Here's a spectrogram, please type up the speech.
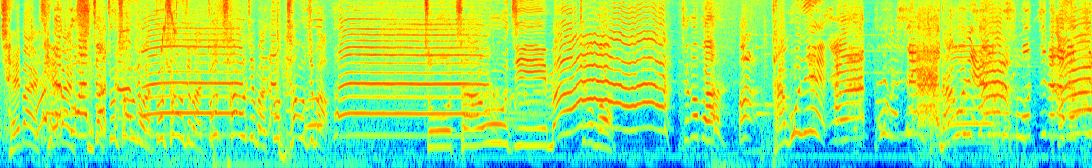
제발, 제발, 진짜 쫓아오지 마, 쫓아오지 마, 쫓아오지 마, 쫓아오지 마. 쫓아오지 마. 잠깐만. 잠깐만. 아, 다곤이. 아. 나오니, 아! 못 지나가 못지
